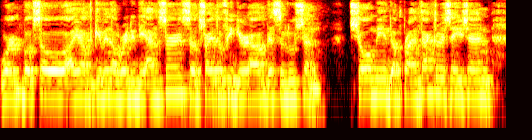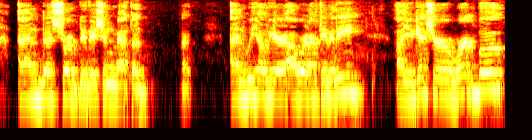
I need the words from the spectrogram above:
workbook. So I have given already the answer. So try to figure out the solution. Show me the prime factorization and the short division method. And we have here our activity. Uh, you get your workbook.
